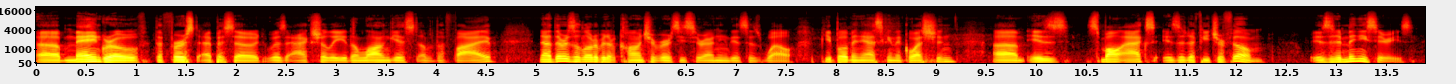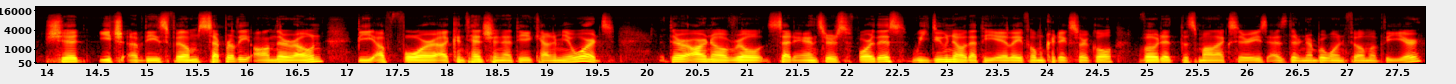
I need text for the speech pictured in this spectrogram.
uh, Mangrove, the first episode, was actually the longest of the five. Now, there was a little bit of controversy surrounding this as well. People have been asking the question um, Is Small Axe, is it a feature film? Is it a miniseries? Should each of these films separately on their own be up for a contention at the Academy Awards? There are no real set answers for this. We do know that the LA Film Critics Circle voted the Small Axe series as their number one film of the year,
